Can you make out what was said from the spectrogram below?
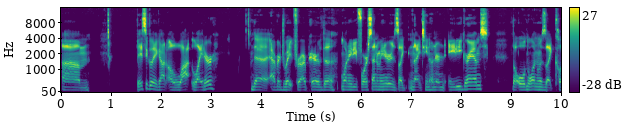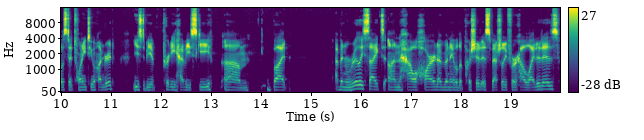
Um, basically, it got a lot lighter the average weight for our pair of the 184 centimeter is like 1980 grams. The old one was like close to 2200. Used to be a pretty heavy ski, um, but I've been really psyched on how hard I've been able to push it, especially for how light it is.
